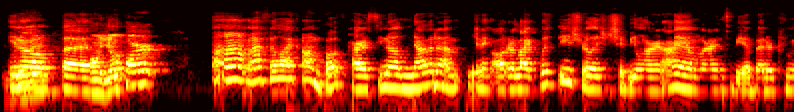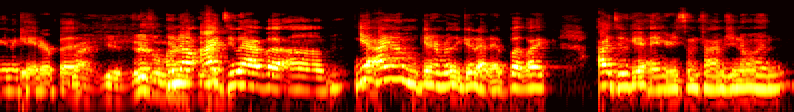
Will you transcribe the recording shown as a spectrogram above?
you Really? know, but on your part. Um, I feel like on both parts, you know, now that I'm getting older, like with each relationship you learn, I am learning to be a better communicator. But Right, yeah, it is a learning you know, thing. I do have a um yeah, I am getting really good at it. But like I do get angry sometimes, you know, and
